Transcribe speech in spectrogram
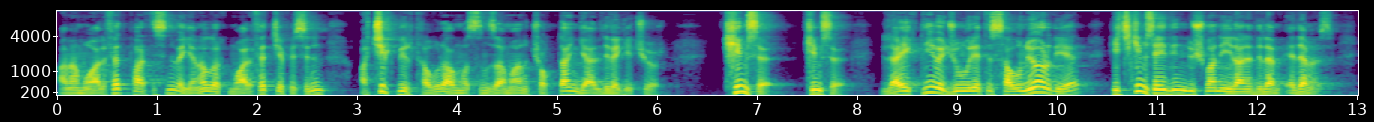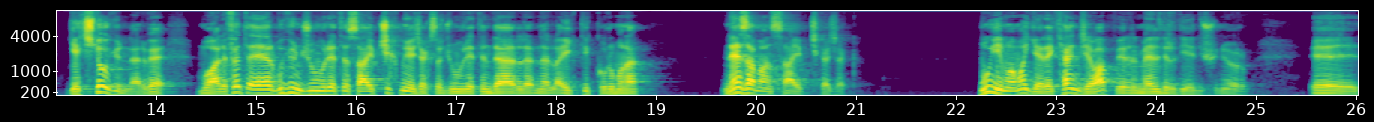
ana muhalefet partisinin ve genel olarak muhalefet cephesinin açık bir tavır almasının zamanı çoktan geldi ve geçiyor. Kimse, kimse laikliği ve cumhuriyeti savunuyor diye hiç kimseyi din düşmanı ilan edilem edemez. Geçti o günler ve muhalefet eğer bugün cumhuriyete sahip çıkmayacaksa, cumhuriyetin değerlerine, laiklik kurumuna ne zaman sahip çıkacak? Bu imama gereken cevap verilmelidir diye düşünüyorum. Ee,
